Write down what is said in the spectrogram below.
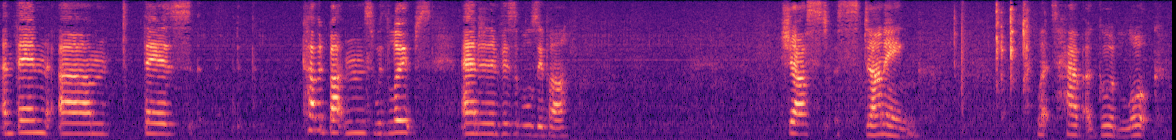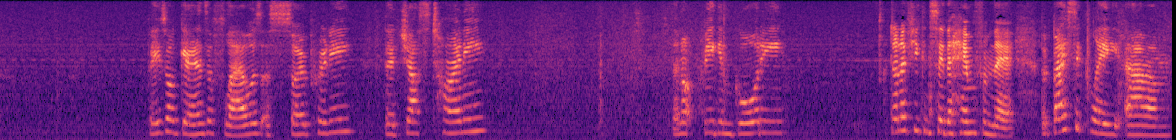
and then um, there's covered buttons with loops and an invisible zipper. Just stunning. Let's have a good look. These organza flowers are so pretty. They're just tiny. They're not big and gaudy. I don't know if you can see the hem from there but basically um,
